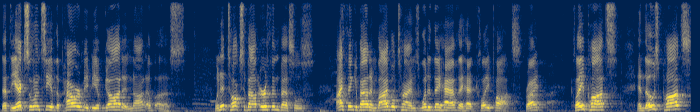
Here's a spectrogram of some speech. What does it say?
that the excellency of the power may be of God and not of us. When it talks about earthen vessels, I think about in Bible times, what did they have? They had clay pots, right? Clay pots, and those pots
